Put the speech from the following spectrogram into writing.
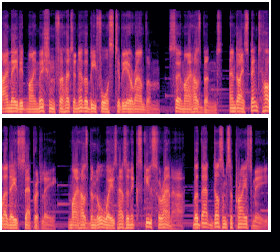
I made it my mission for her to never be forced to be around them, so my husband and I spent holidays separately. My husband always has an excuse for Anna, but that doesn't surprise me,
